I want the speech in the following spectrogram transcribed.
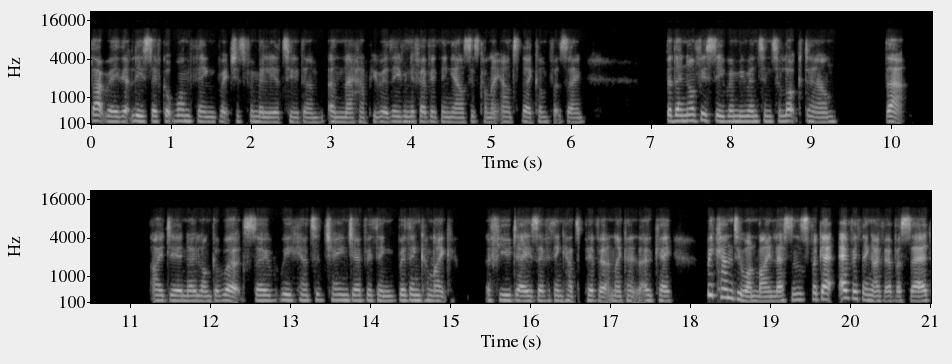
that way at least they've got one thing which is familiar to them and they're happy with, even if everything else is kind of like out of their comfort zone. But then obviously when we went into lockdown, that idea no longer works. So we had to change everything within kind of like a few days, everything had to pivot. And I kind of, okay, we can do online lessons. Forget everything I've ever said.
